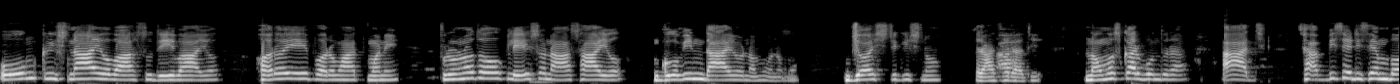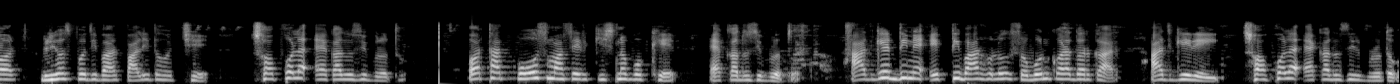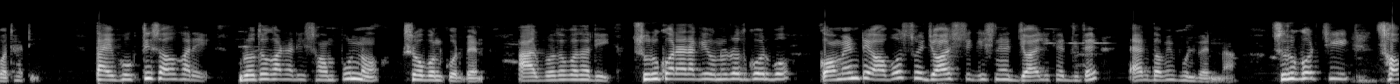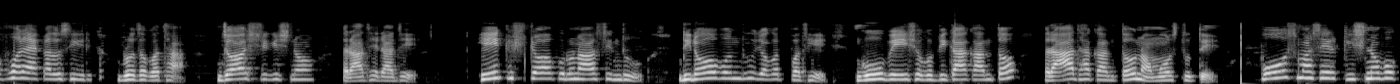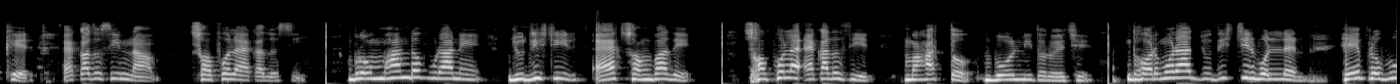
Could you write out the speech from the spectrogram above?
ওম কৃষ্ণায় বাসুদেবায়। হরয়ে পরমাত্মনে প্রণত ক্লেশনাশায় গোবিন্দায় নমো নমঃ। জয় শ্রীকৃষ্ণ। রাধে রাধে। নমস্কার বন্ধুরা আজ ছাব্বিশে ডিসেম্বর বৃহস্পতিবার পালিত হচ্ছে সফলা একাদশী ব্রত অর্থাৎ পৌষ মাসের কৃষ্ণপক্ষের একাদশী ব্রত। আজকের দিনে একটি বার হলেও শ্রবণ করা দরকার আজকের এই সফলা একাদশীর ব্রত কথাটি। তাই ভক্তি সহকারে ব্রত কথাটি সম্পূর্ণ শ্রবণ করবেন। আর ব্রত কথাটি শুরু করার আগে অনুরোধ করব, কমেন্টে অবশ্যই জয় শ্রীকৃষ্ণের জয় লিখে দিতে একদমই ভুলবেন না। শুরু করছি সফল একাদশীর ব্রত কথা জয় শ্রীকৃষ্ণ, রাধে রাধে। হে কৃষ্ণ করুণা সিন্ধু, দীনবন্ধু জগৎপথে, গোপেশ গোপিকা কান্ত রাধাকান্ত নমস্তুতে। পৌষ মাসের কৃষ্ণপক্ষের একাদশীর নাম সফলা একাদশী। ব্রহ্মাণ্ড পুরাণে যুধিষ্ঠির এক সংবাদে সফলা একাদশীর মাহাত্ম্য বর্ণিত রয়েছে। ধর্মরাজ যুধিষ্ঠির বললেন, হে প্রভু,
